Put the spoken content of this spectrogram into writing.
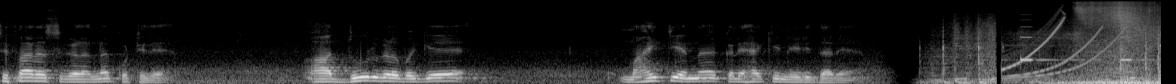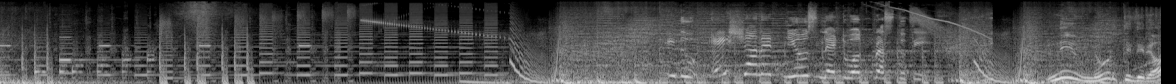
ಶಿಫಾರಸುಗಳನ್ನು ಕೊಟ್ಟಿದೆ. ಆ ದೂರುಗಳ ಬಗ್ಗೆ ಮಾಹಿತಿಯನ್ನು ಕಲೆ ಹಾಕಿ ನೀಡಿದ್ದಾರೆ. ಇದು ಏಷ್ಯಾನೆಟ್ ನ್ಯೂಸ್ ನೆಟ್ವರ್ಕ್ ಪ್ರಸ್ತುತಿ. ನೀವು ನೋಡ್ತಿದ್ದೀರಾ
